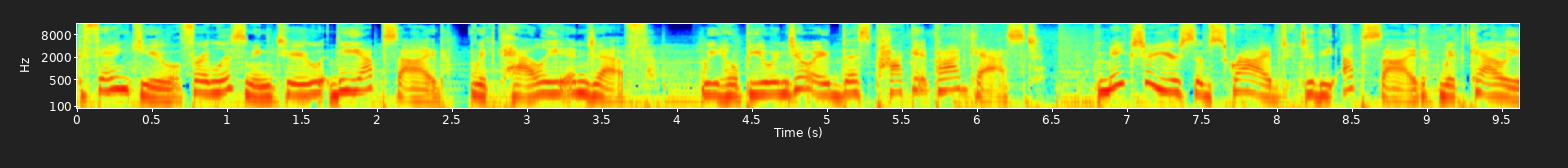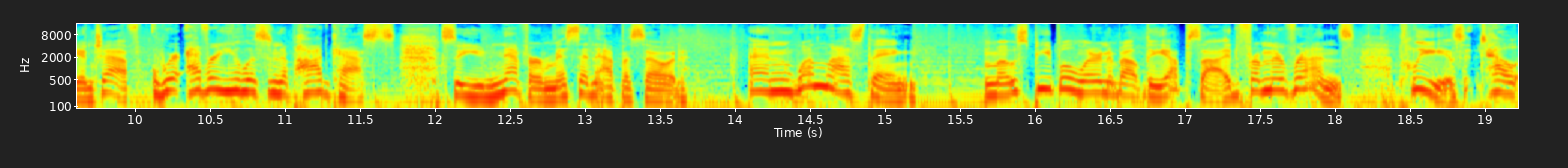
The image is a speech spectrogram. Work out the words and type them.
Thank you for listening to The Upside with Callie and Jeff. We hope you enjoyed this Pocket Podcast. Make sure you're subscribed to The Upside with Callie and Jeff wherever you listen to podcasts so you never miss an episode. And one last thing Most people learn about the upside from their friends. Please tell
